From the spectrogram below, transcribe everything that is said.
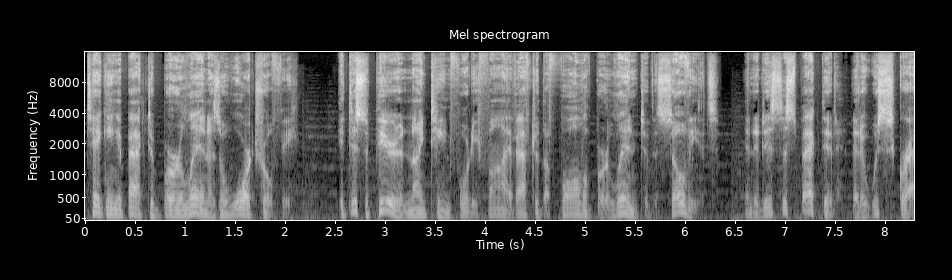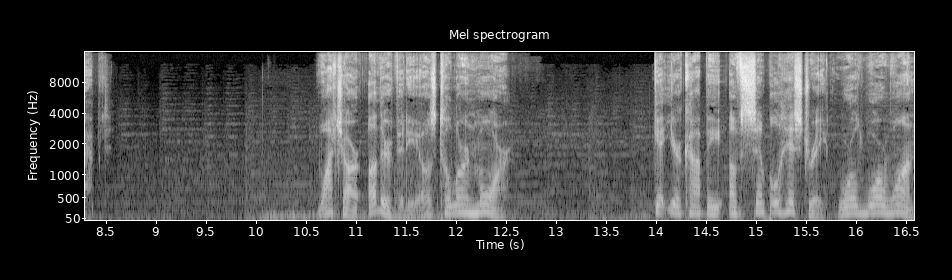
taking it back to Berlin as a war trophy. It disappeared in 1945 after the fall of Berlin to the Soviets, and it is suspected that it was scrapped. Watch our other videos to learn more. Get your copy of Simple History World War I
